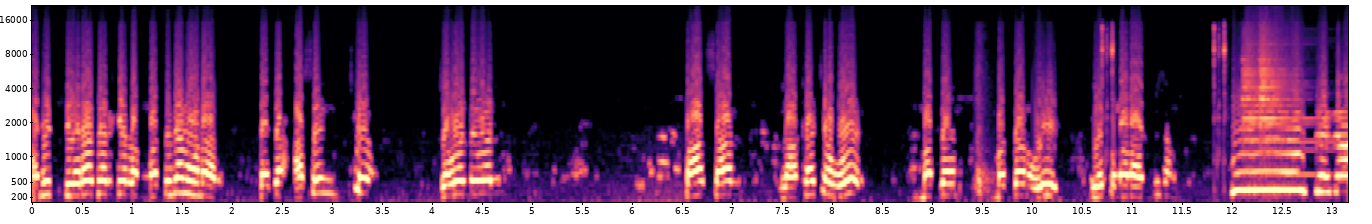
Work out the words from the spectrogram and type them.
आणि तेरा तारखेला मतदान होणार. त्याच्या असंख्य जवळजवळ पाच सहा लाखाच्या वर मतदान मतदान हो तुम्हारा आज सामने शिवसेना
